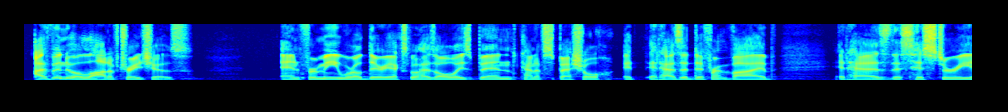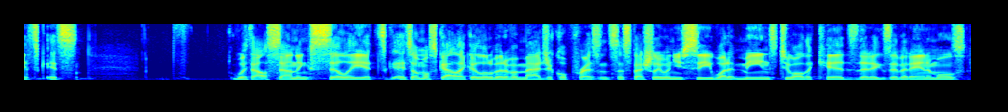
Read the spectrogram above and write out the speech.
I've been to a lot of trade shows. And for me, World Dairy Expo has always been kind of special. It it has a different vibe. It has this history. It's it's without sounding silly, it's it's almost got like a little bit of a magical presence, especially when you see what it means to all the kids that exhibit animals,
